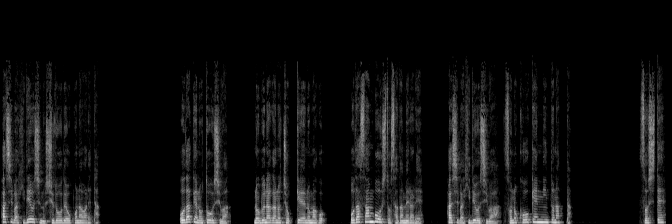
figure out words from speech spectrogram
羽柴秀吉の主導で行われた。織田家の当主は、信長の直系の孫、織田三坊子と定められ、羽柴秀吉はその後見人となった。そして、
